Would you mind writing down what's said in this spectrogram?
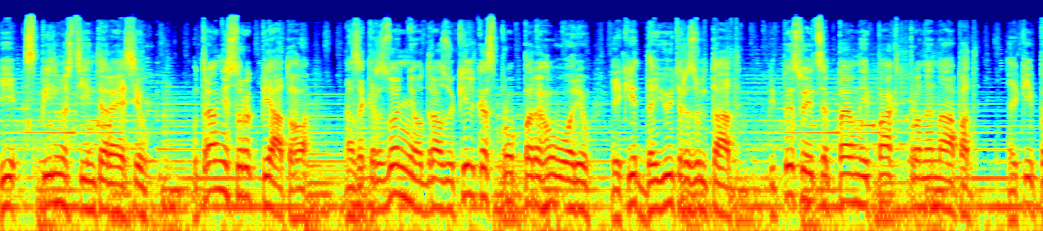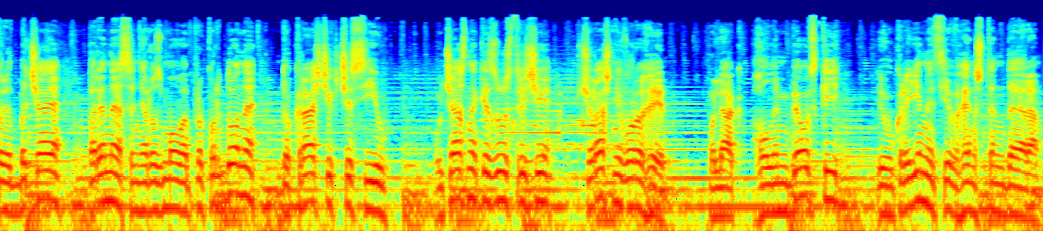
і спільності інтересів. У травні 45-го на Закерзонні одразу кілька спроб переговорів, які дають результат. Підписується певний пакт про ненапад, який передбачає перенесення розмови про кордони до кращих часів. Учасники зустрічі вчорашні вороги поляк Голембьовський і українець Євген Штендера.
